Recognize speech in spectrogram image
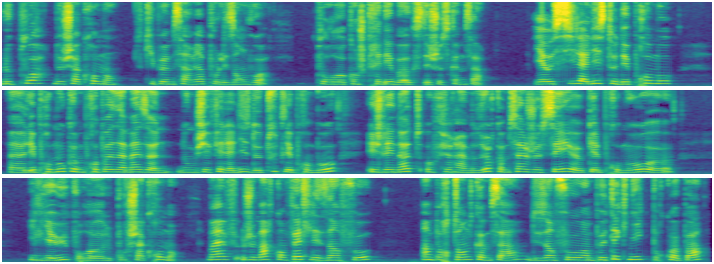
le poids de chaque roman, ce qui peut me servir pour les envois, pour euh, quand je crée des box, des choses comme ça. Il y a aussi la liste des promos, euh, les promos que me propose Amazon. Donc j'ai fait la liste de toutes les promos et je les note au fur et à mesure, comme ça je sais euh, quelles promos il y a eu pour, pour chaque roman. Bref, je marque en fait les infos importantes comme ça, des infos un peu techniques, pourquoi pas.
